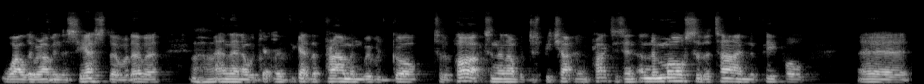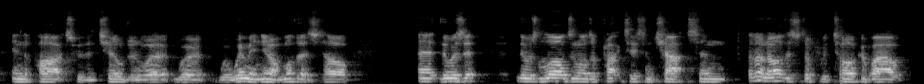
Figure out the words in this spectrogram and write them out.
while they were having the siesta or whatever. Uh-huh. And then I would get the, get the pram and we would go to the parks and then I would just be chatting and practicing. And the most of the time, the people uh, in the parks with the children were, were, were women, you know, mothers. So uh, there was a, there was loads and loads of practice and chats and I don't know the stuff we talk about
